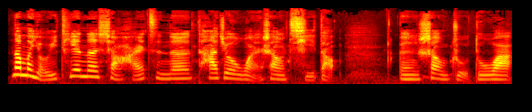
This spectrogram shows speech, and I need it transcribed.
那么有一天呢，小孩子呢，他就晚上祈祷，跟上主都啊，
